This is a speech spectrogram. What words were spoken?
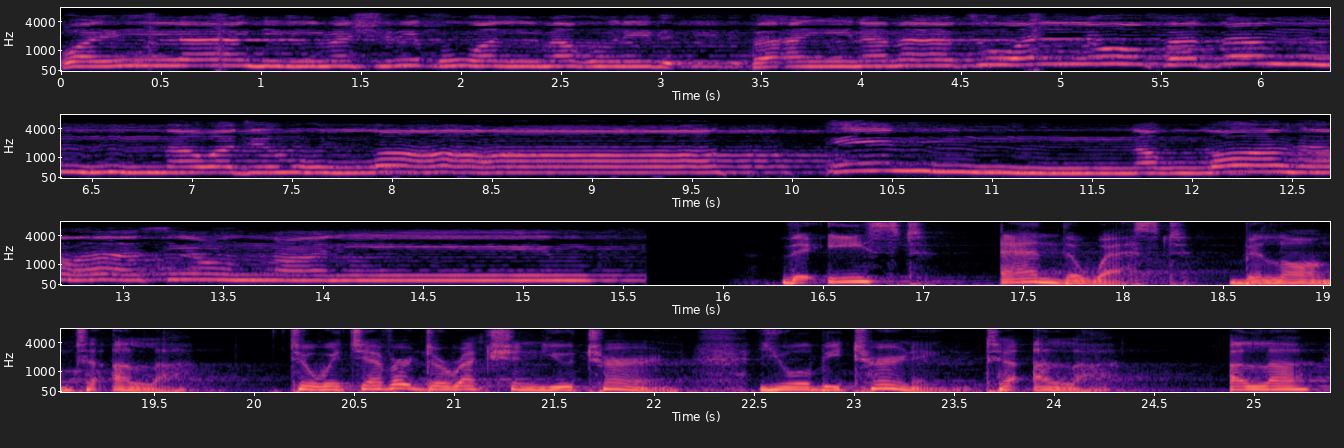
ولله المشرق والمغرب فأينما تولوا فثم وجه الله إن الله واسع عليم The east and the west belong to Allah. To whichever direction you turn, you will be turning to Allah. Allah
